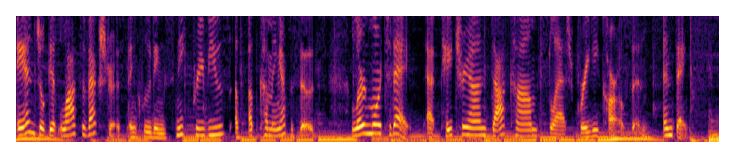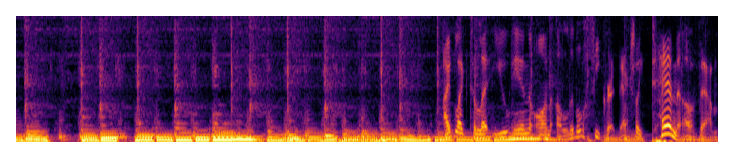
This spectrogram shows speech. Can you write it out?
and you'll get lots of extras, including sneak previews of upcoming episodes. Learn more today at patreon.com slash Brady Carlson. And thanks. I'd like to let you in on a little secret, actually 10 of them.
